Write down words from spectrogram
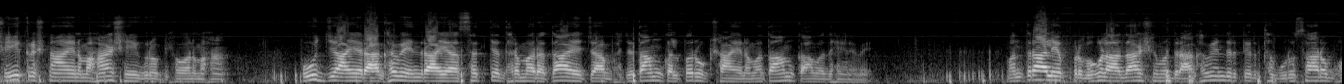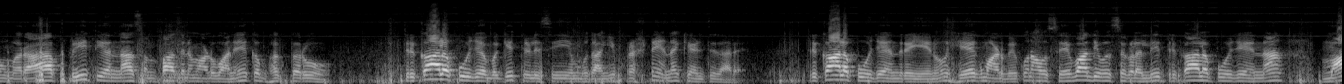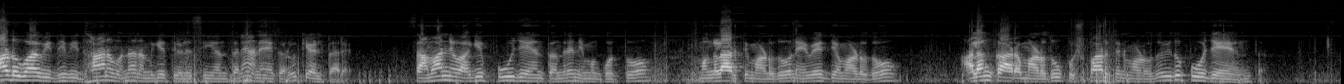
ಶ್ರೀಕೃಷ್ಣಾಯ ನಮಃ ಶ್ರೀ ಗುರುಭ್ಯೋ ನಮಃ. ಪೂಜ್ಯಾಯ ರಾಘವೇಂದ್ರಾಯ ಸತ್ಯಧರ್ಮರತಾಯ ಚ ಭಜತಾಂ ಕಲ್ಪವೃಕ್ಷಾಯ ನಮತಾಂ ಕಾಮಧೇನವೇ. ಮಂತ್ರಾಲಯ ಪ್ರಭುಗಳಾದ ಶ್ರೀಮದ್ ರಾಘವೇಂದ್ರ ತೀರ್ಥ ಗುರುಸಾರ್ವಭೌಮರ ಪ್ರೀತಿಯನ್ನು ಸಂಪಾದನೆ ಮಾಡುವ ಅನೇಕ ಭಕ್ತರು ತ್ರಿಕಾಲ ಪೂಜೆಯ ಬಗ್ಗೆ ತಿಳಿಸಿ ಎಂಬುದಾಗಿ ಪ್ರಶ್ನೆಯನ್ನು ಕೇಳ್ತಿದ್ದಾರೆ. ತ್ರಿಕಾಲ ಪೂಜೆ ಅಂದರೆ ಏನು? ಹೇಗೆ ಮಾಡಬೇಕು? ನಾವು ಸೇವಾ ದಿವಸಗಳಲ್ಲಿ ತ್ರಿಕಾಲ ಪೂಜೆಯನ್ನು ಮಾಡುವ ವಿಧಿವಿಧಾನವನ್ನು ನಮಗೆ ತಿಳಿಸಿ ಅಂತಲೇ ಅನೇಕರು ಕೇಳ್ತಾರೆ. ಸಾಮಾನ್ಯವಾಗಿ ಪೂಜೆ ಅಂತಂದರೆ ನಿಮಗೆ ಗೊತ್ತು, ಮಂಗಳಾರತಿ ಮಾಡೋದು, ನೈವೇದ್ಯ ಮಾಡೋದು, ಅಲಂಕಾರ ಮಾಡೋದು, ಪುಷ್ಪಾರ್ಚನೆ ಮಾಡೋದು, ಇದು ಪೂಜೆ ಅಂತ.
